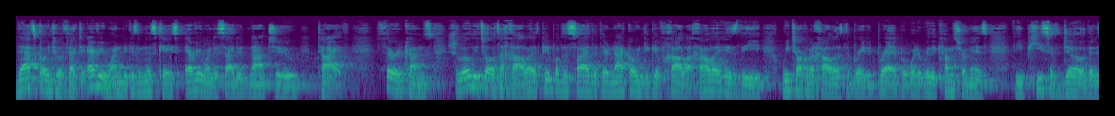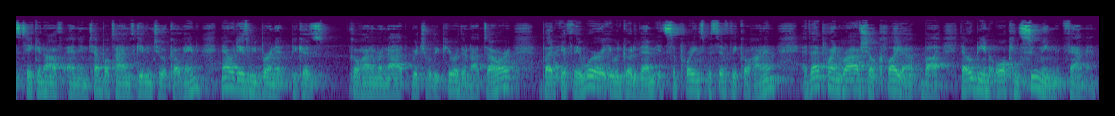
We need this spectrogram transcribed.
That's going to affect everyone because in this case, everyone decided not to tithe. Third comes shaloli tolat challah. If people decide that they're not going to give challah, challah is the we talk about challah as the braided bread, but what it really comes from is the piece of dough that is taken off and in temple times given to a kohen. Nowadays we burn it because Kohanim are not ritually pure, they're not tahor, but if they were, it would go to them. It's supporting specifically Kohanim. At that point, Rav shall kloya ba. That would be an all-consuming famine.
